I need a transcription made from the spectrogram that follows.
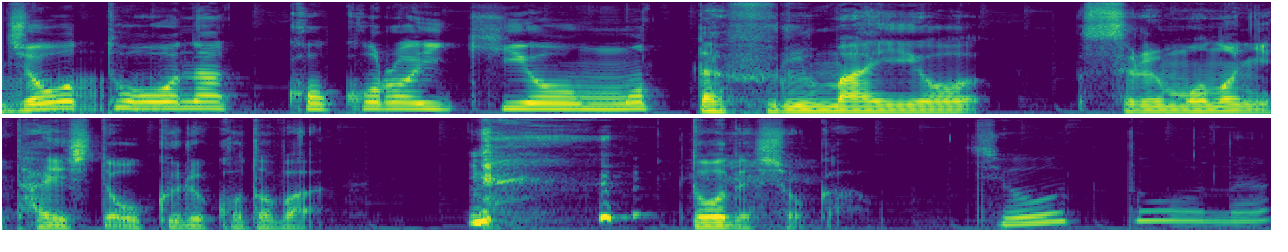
上等な心意気を持った振る舞いをする者に対して送る言葉。どうでしょうか？上等な？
